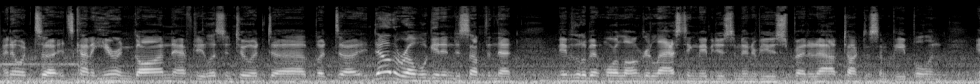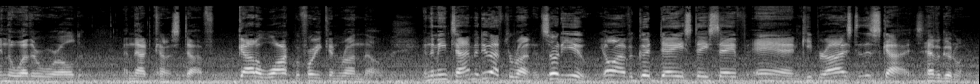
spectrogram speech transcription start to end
I know it's uh, it's kind of here and gone after you listen to it, uh, but uh, down the road we'll get into something that maybe a little bit more longer lasting. Maybe do some interviews, spread it out, talk to some people and in the weather world and that kind of stuff. Got to walk before you can run, though. In the meantime, I do have to run, and so do you. Y'all have a good day, stay safe, and keep your eyes to the skies. Have a good one.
